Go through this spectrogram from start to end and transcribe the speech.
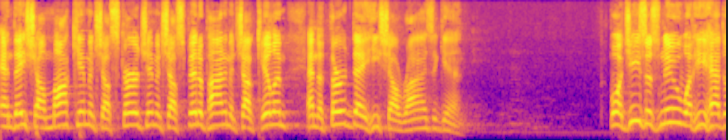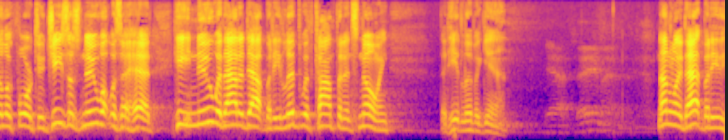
And they shall mock him, and shall scourge him, and shall spit upon him, and shall kill him, and the third day he shall rise again. Boy, Jesus knew what he had to look forward to. Jesus knew what was ahead. He knew without a doubt, but he lived with confidence, knowing that he'd live again. Not only that, but he,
